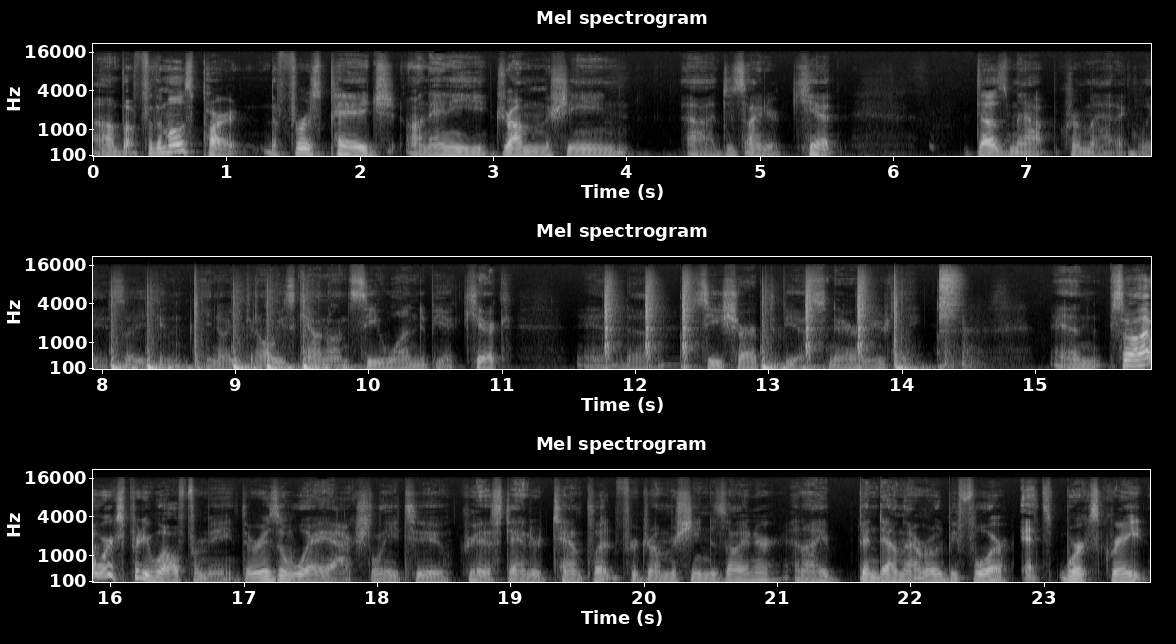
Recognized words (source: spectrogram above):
Um, but for the most part, the first page on any drum machine uh, designer kit does map chromatically, so you can you know you can always count on C1 to be a kick and uh, C sharp to be a snare usually. And so that works pretty well for me. There is a way actually to create a standard template for Drum Machine Designer, and I've been down that road before. It works great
